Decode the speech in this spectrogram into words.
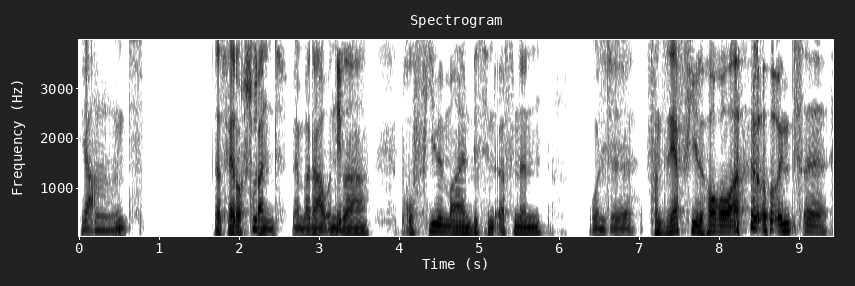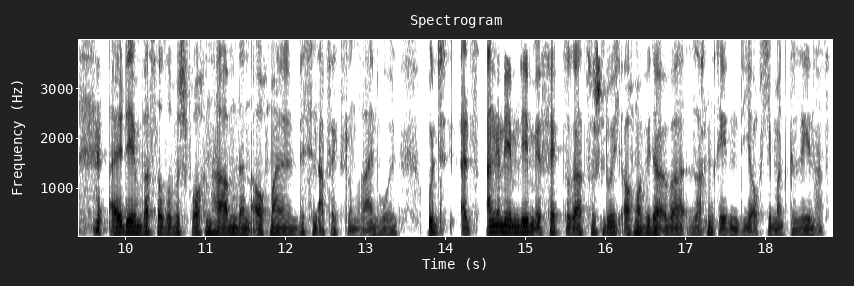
Ja, mhm. und das wäre doch spannend, Gut. wenn wir da unser Profil mal ein bisschen öffnen und äh, von sehr viel Horror und äh, all dem, was wir so besprochen haben, dann auch mal ein bisschen Abwechslung reinholen. Und als angenehmen Nebeneffekt sogar zwischendurch auch mal wieder über Sachen reden, die auch jemand gesehen hat.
